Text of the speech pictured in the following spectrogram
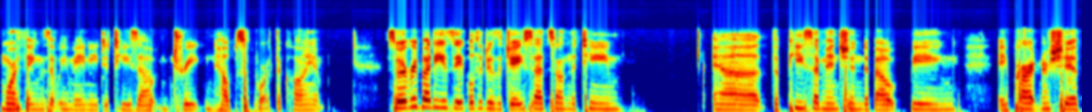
more things that we may need to tease out and treat and help support the client so everybody is able to do the JSATs on the team uh, the piece I mentioned about being a partnership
